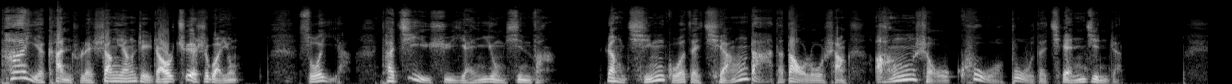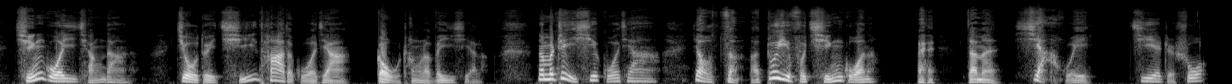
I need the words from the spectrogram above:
他也看出来商鞅这招确实管用。所以啊，他继续沿用新法，让秦国在强大的道路上昂首阔步的前进着。秦国一强大呢，就对其他的国家构成了威胁了。那么这些国家要怎么对付秦国呢？哎，咱们下回接着说。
